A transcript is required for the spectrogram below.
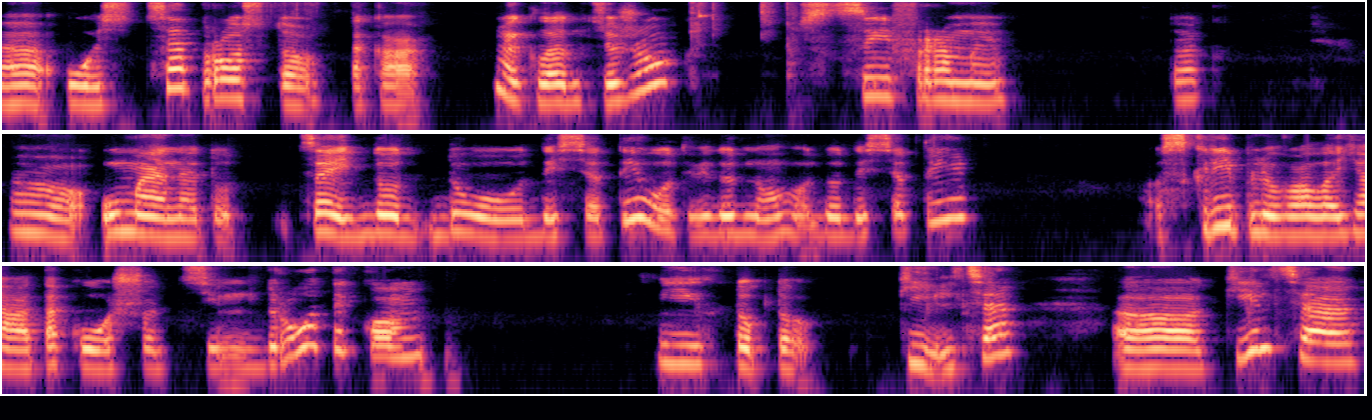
Е, ось це просто така, ну, як ланцюжок з цифрами. Так. Е, у мене тут цей до, до 10, от від 1 до 10. Скріплювала я також цим дротиком їх, тобто кільця. Е, Кільця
